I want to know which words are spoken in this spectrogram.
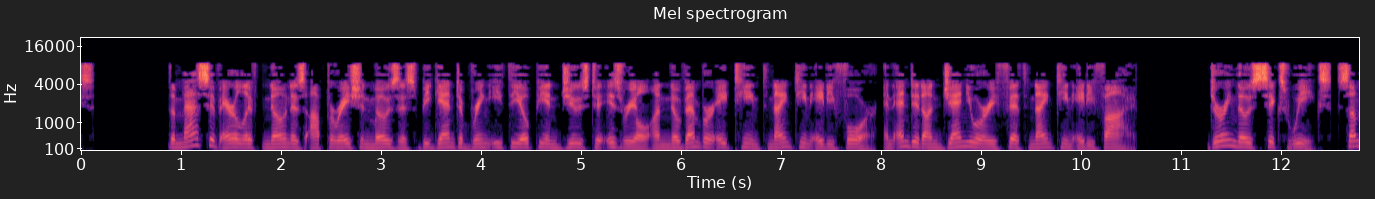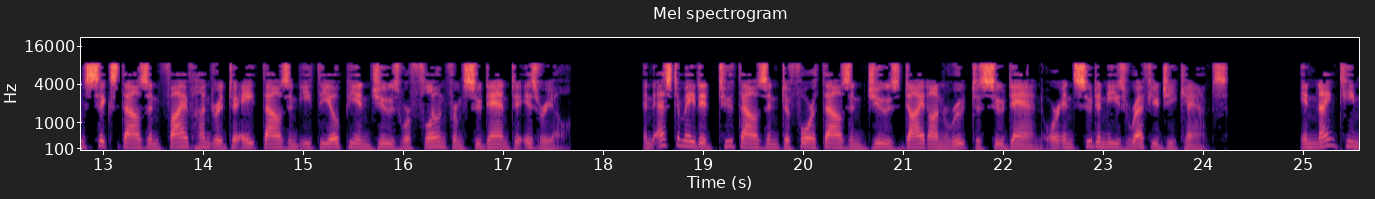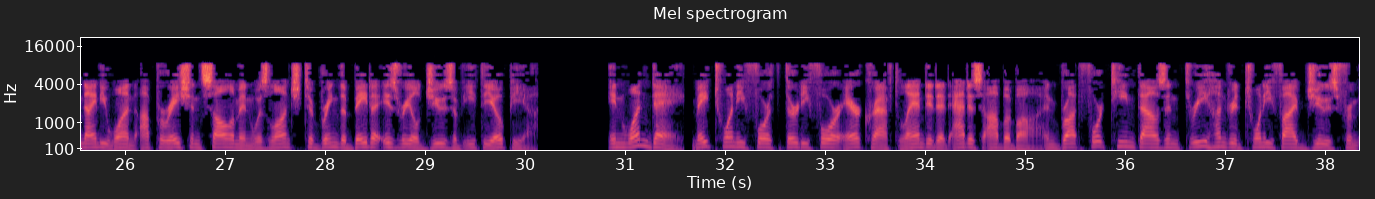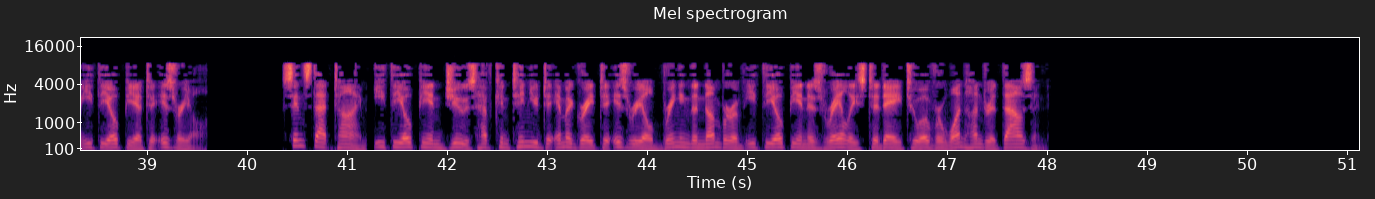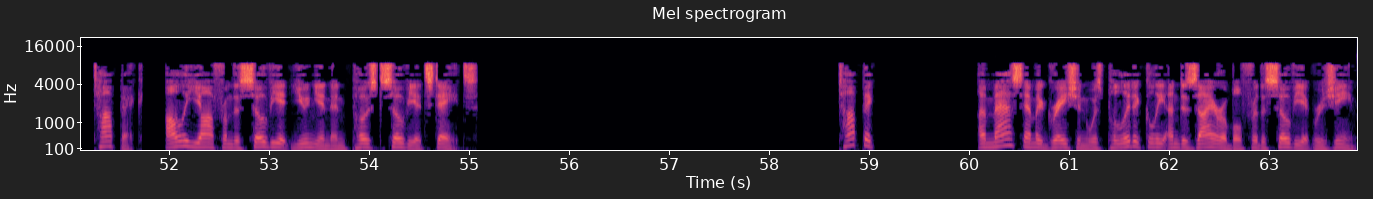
The massive airlift known as Operation Moses began to bring Ethiopian Jews to Israel on November 18, 1984, and ended on January 5, 1985. During those six weeks, some 6,500 to 8,000 Ethiopian Jews were flown from Sudan to Israel. An estimated 2,000 to 4,000 Jews died en route to Sudan or in Sudanese refugee camps. In 1991 Operation Solomon was launched to bring the Beta Israel Jews of Ethiopia. In one day, May 24, 34 aircraft landed at Addis Ababa and brought 14,325 Jews from Ethiopia to Israel. Since that time, Ethiopian Jews have continued to immigrate to Israel bringing the number of Ethiopian Israelis today to over 100,000. Aliyah from the Soviet Union and post-Soviet states a mass emigration was politically undesirable for the Soviet regime.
